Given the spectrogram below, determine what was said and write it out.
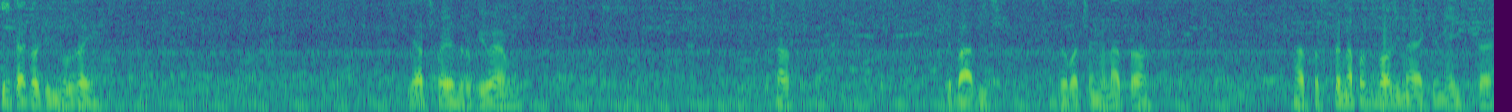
kilka godzin dłużej. Ja swoje zrobiłem. Czas się bawić. Zobaczymy na co, na co scena pozwoli, na jakie miejsce.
